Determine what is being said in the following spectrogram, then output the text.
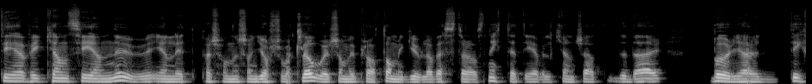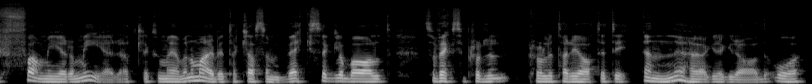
Det vi kan se nu enligt personer som Joshua Clover som vi pratade om i Gula västar-avsnittet är väl kanske att det där börjar diffa mer och mer. Att liksom även om arbetarklassen växer globalt så växer proletariatet i ännu högre grad och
